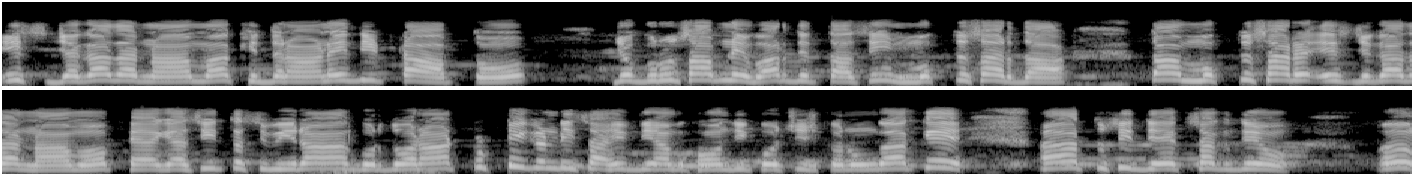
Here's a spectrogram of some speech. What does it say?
ਇਸ ਜਗ੍ਹਾ ਦਾ ਨਾਮ ਆ ਖਿਦਰਾਣੇ ਦੀ ਢਾਬ ਤੋਂ ਜੋ ਗੁਰੂ ਸਾਹਿਬ ਨੇ ਵਰ ਦਿੱਤਾ ਸੀ ਮੁਕਤਸਰ ਦਾ ਤਾਂ ਮੁਕਤਸਰ ਇਸ ਜਗ੍ਹਾ ਦਾ ਨਾਮ ਪੈ ਗਿਆ ਸੀ। ਤਸਵੀਰਾਂ ਗੁਰਦੁਆਰਾ ਟੁੱਟੀ ਗੰਡੀ ਸਾਹਿਬ ਦੀਆਂ ਵਿਖਾਉਣ ਦੀ ਕੋਸ਼ਿਸ਼ ਕਰੂੰਗਾ ਕਿ ਤੁਸੀਂ ਦੇਖ ਸਕਦੇ ਹੋ ਅਹ,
